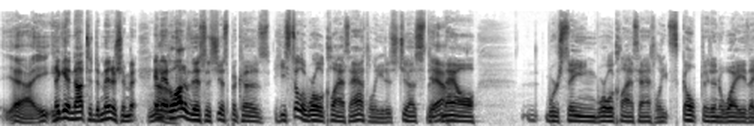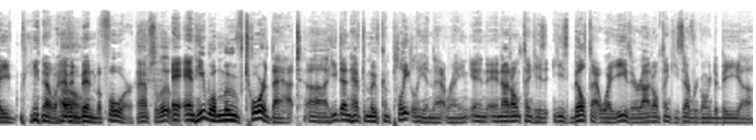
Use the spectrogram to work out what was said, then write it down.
Yeah, he, he- again, not to diminish him, and No. a lot of this is just because he's still a world class athlete. It's just that Yeah. now we're seeing world class athletes sculpted in a way they you know haven't Oh, been before. absolutely. A- and, he will move toward that. Uh, he doesn't have to move completely in that range, and and I don't think he's he's built that way either. I don't think he's ever going to be. Uh,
